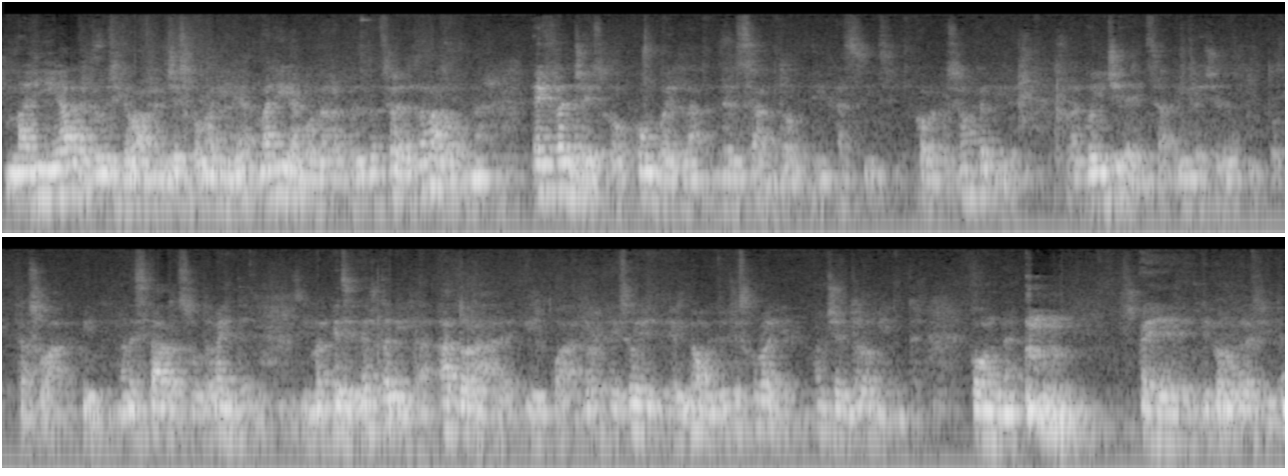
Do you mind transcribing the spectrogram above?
Maria, perché lui si chiamava Francesco Maria, Maria con la rappresentazione della Madonna e Francesco con quella del santo di Assisi. Come possiamo capire, la coincidenza invece del tutto casuale, quindi non è stato assolutamente il marchese di Altavilla a donare il quadro e il nome di Francesco Maria non c'entrano niente con eh, l'iconografia,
